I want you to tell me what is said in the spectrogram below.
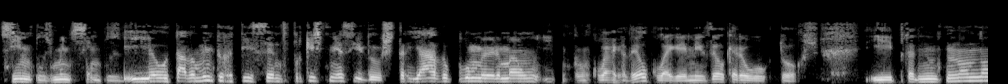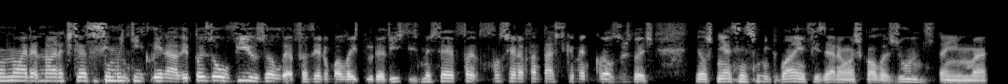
Simples, muito simples. E eu estava muito reticente porque isto tinha sido estreado pelo meu irmão e por um colega dele, colega e amigo dele, que era o Hugo Torres. E, portanto, não, não, não era, não era que estivesse assim muito inclinado. E depois ouvi-os a, fazer uma leitura disto, mas é, funciona fantasticamente com eles os dois. Eles conhecem-se muito bem, fizeram a escola juntos, têm uma,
